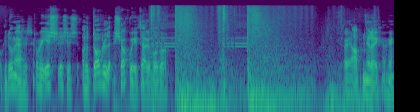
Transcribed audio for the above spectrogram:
Okay, det var mærkeligt. Okay, yes, yes, yes. Og så dobbelt shockwave, det har jeg aldrig prøvet før. Og jeg ramte den heller ikke, okay.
